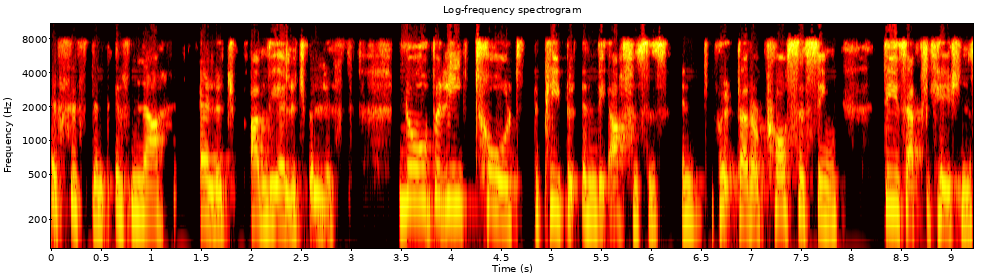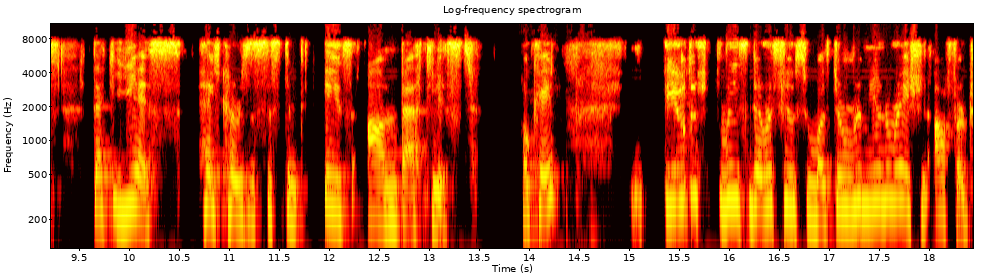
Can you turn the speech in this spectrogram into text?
assistant is not elig- on the eligible list. Nobody told the people in the offices in, that are processing these applications that yes, healthcare assistant is on that list. Okay? The other reason they refused them was the remuneration offered.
